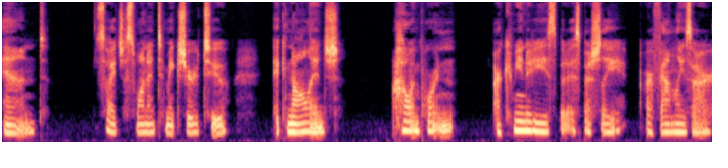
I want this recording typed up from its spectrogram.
And so I just wanted to make sure to acknowledge how important our communities, but especially our families are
